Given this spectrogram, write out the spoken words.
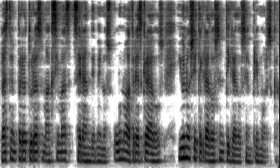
Las temperaturas máximas serán de menos 1 a 3 grados y unos 7 grados centígrados en Primorska.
